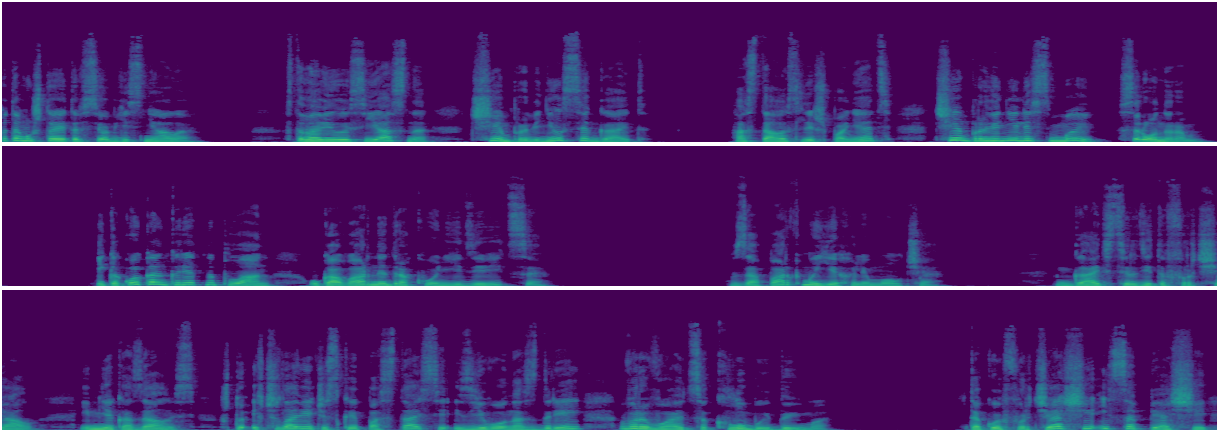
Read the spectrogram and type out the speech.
Потому что это все объясняло. Становилось ясно, чем провинился гайд. Осталось лишь понять, чем провинились мы с Ронором. И какой конкретно план у коварной драконьей девицы. В зоопарк мы ехали молча. Гайд сердито фырчал, и мне казалось, что и в человеческой постаси из его ноздрей вырываются клубы дыма. Такой фырчащий и сопящий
